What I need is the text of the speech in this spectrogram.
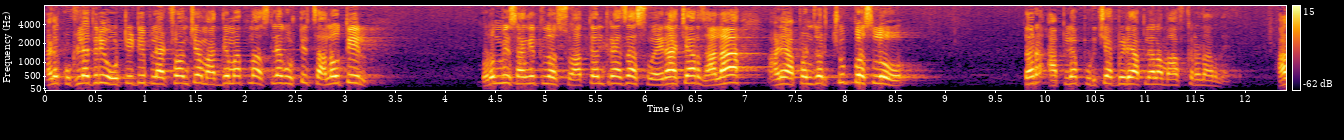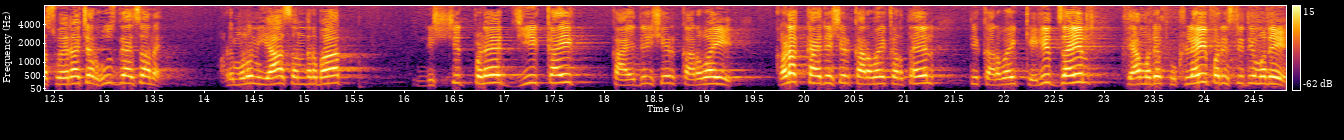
आणि कुठल्या तरी ओ टी टी प्लॅटफॉर्मच्या माध्यमातून असल्या गोष्टी चालवतील. म्हणून मी सांगितलं स्वातंत्र्याचा स्वैराचार झाला आणि आपण जर चूप बसलो तर आपल्या पुढच्या पिढ्या आपल्याला माफ करणार नाही हा स्वैराचार होऊच द्यायचा नाही. आणि म्हणून या संदर्भात निश्चितपणे जी काही कायदेशीर कारवाई कडक कायदेशीर कारवाई करता येईल ती कारवाई केलीच जाईल. त्यामध्ये कुठल्याही परिस्थितीमध्ये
